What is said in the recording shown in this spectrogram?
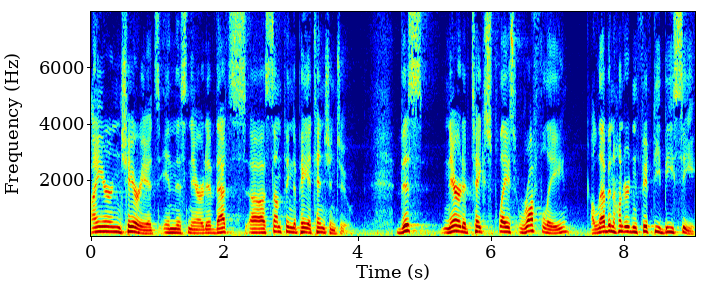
iron chariots in this narrative, that's uh, something to pay attention to. This narrative takes place roughly 1150 BC.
